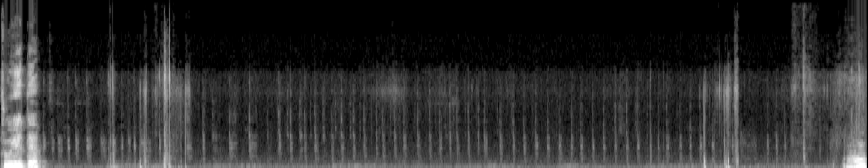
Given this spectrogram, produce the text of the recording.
Чуєте? Ну,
